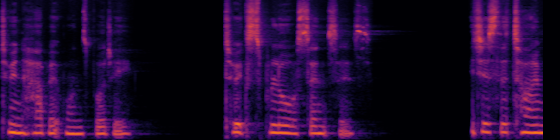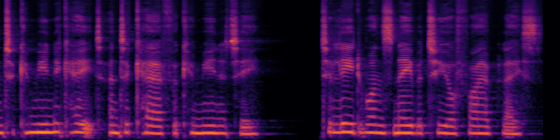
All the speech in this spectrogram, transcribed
to inhabit one's body, to explore senses. It is the time to communicate and to care for community to lead one's neighbour to your fireplace,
